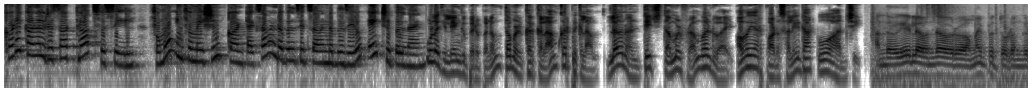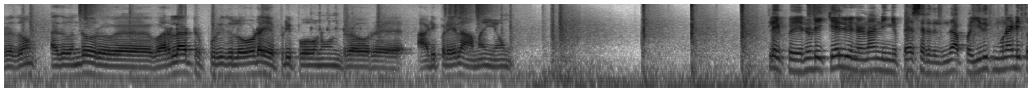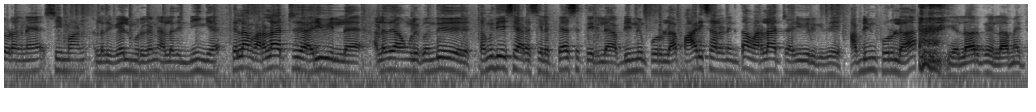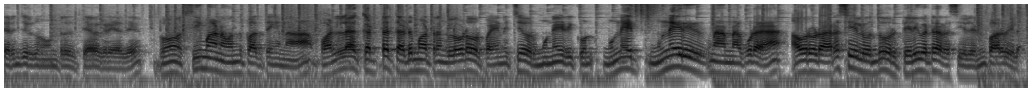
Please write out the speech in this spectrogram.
Kodaikanal Resort Plots for sale. For more information, contact 766700 உலகில் எங்கு பிறப்பினும் தமிழ் கற்கலாம் கற்பிக்கலாம். Learn and teach Tamil from world wide Avvaiyar Padasalai dot O R G அந்த வகையில் வந்து ஒரு அமைப்பு தொடங்குறதும் அது வந்து ஒரு வரலாற்று புரிதலோடு எப்படி போகணுன்ற ஒரு அடிப்படையில் அமையும். இல்லை இப்போ என்னுடைய கேள்வி என்னென்னா நீங்கள் பேசுகிறதுலேருந்து அப்போ இதுக்கு முன்னாடி தொடங்கின சீமான் அல்லது வேல்முருகன் அல்லது நீங்கள் இதெல்லாம் வரலாற்று அறிவு இல்லை அல்லது அவங்களுக்கு வந்து தமிழ் தேசிய அரசியலை பேச தெரியல அப்படின்னு பொருளா பாரிசாலனுக்கு தான் வரலாற்று அறிவு இருக்குது அப்படின்னு பொருளா? எல்லாருக்கும் எல்லாமே தெரிஞ்சிருக்கணுன்றது தேவை கிடையாது. இப்போ சீமானை வந்து பார்த்தீங்கன்னா பல கட்ட தடுமாற்றங்களோடு ஒரு பயணித்து ஒரு முன்னேறி கொண் முன்னே முன்னேறி இருக்கணும்னா கூட அவரோட அரசியல் வந்து ஒரு தெளிவற்ற அரசியல் என் பார்வையில்.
